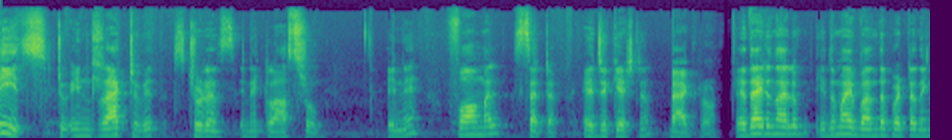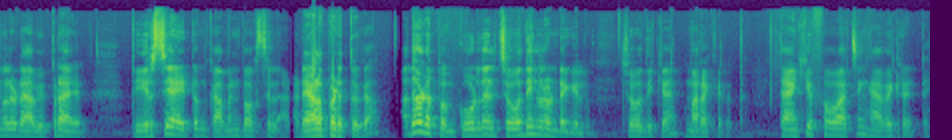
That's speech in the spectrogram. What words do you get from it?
teach to interact with students in a classroom in a formal setup educational background ഏതായിരുന്നാലും ഇതുമായി ബന്ധപ്പെട്ട് നിങ്ങളുടെ അഭിപ്രായം തീർച്ചയായിട്ടും കമന്റ് ബോക്സിൽ അടയാളപ്പെടുത്തുക. അതോടൊപ്പം കൂടുതൽ ചോദ്യങ്ങളുണ്ടെങ്കിലും ചോദിക്കാൻ മറക്കരുത്. Thank you for watching have a great day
